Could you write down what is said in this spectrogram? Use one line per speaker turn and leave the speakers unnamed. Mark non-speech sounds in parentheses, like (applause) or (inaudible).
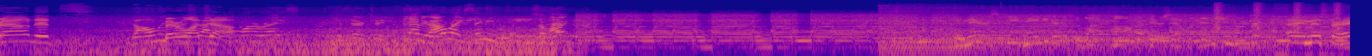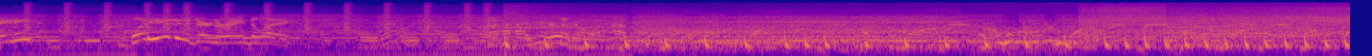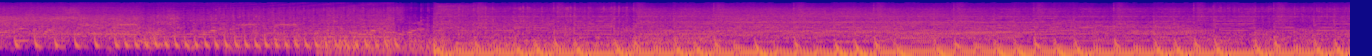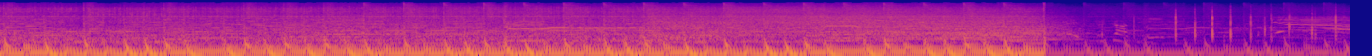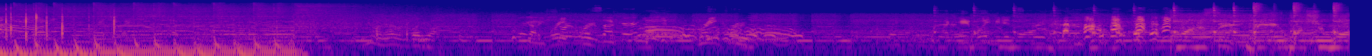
Round, it's
The only
Better watch
I
out.
don't want to race is their team. Get out of here. I'll race anyway. So right.
And there's Keith Haney, there's the Black Mamba, there's Ellen Enchenberger.
hey, Mr. Haney. What do you do during the rain delay? (laughs)
you really don't great crew. Sucker. Great crew. I can't believe you didn't screw that. (laughs)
